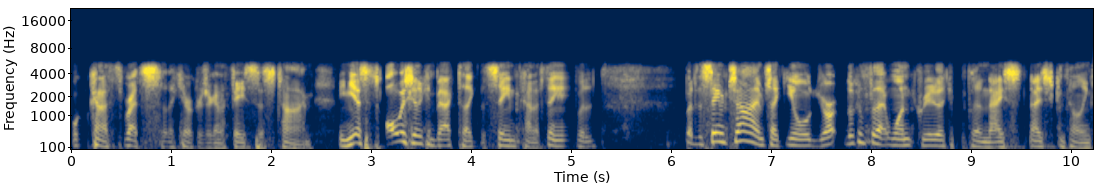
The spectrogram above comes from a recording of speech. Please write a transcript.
what kind of threats the characters are going to face this time. I mean, yes, it's always going to come back to like the same kind of thing, but but at the same time, it's like you know you're looking for that one creator that can put a nice, nice, compelling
